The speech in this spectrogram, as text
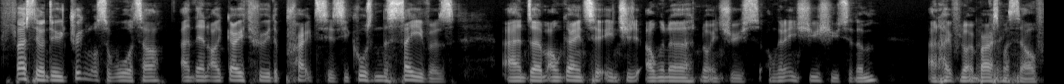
first thing I do, drink lots of water, and then I go through the practices. He calls them the savers, and um, I'm going to introduce. I'm going to not introduce. I'm going to introduce you to them, and hopefully not embarrass Okay. myself.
